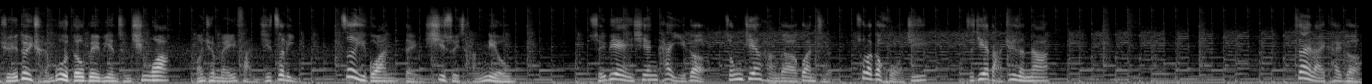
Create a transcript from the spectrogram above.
绝对全部都被变成青蛙，完全没反击之力。这一关得细水长流。随便先开一个中间行的罐子，出了个火鸡，直接打巨人呢。再来开个，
